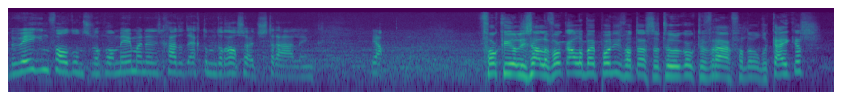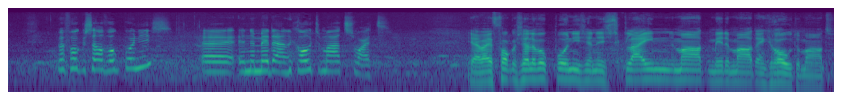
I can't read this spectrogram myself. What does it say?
Beweging valt ons nog wel mee, maar dan gaat het echt om de rasuitstraling. Ja, Fokken jullie zelf ook allebei ponies? Want dat is natuurlijk ook de vraag van de kijkers. we fokken zelf ook ponies. Eh, in de midden- en grote maat zwart. Ja, wij fokken zelf ook ponies en is klein maat, middenmaat en grote maat.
